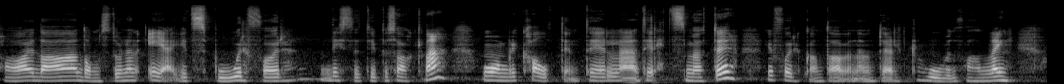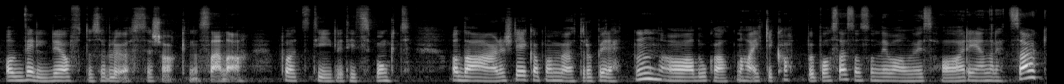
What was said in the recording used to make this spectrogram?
har da domstolen en eget spor for disse typer sakene. Hvor man blir kalt inn til, til, rettsmøter i forkant av en eventuelt hovedforhandling. Og veldig ofte så løser sakene seg da på et tidlig tidspunkt. Og da er det slik at man møter opp i retten, og advokatene har ikke kappe på seg, sånn som de vanligvis har i en rettssak.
